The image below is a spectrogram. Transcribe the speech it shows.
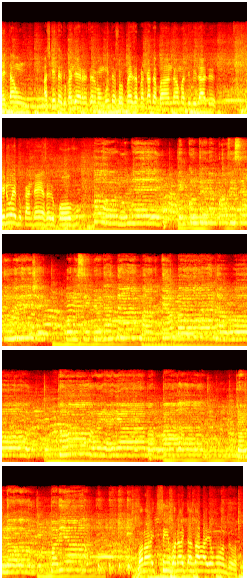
Então, as Quintas do Candeias reservam muita surpresa para cada banda, uma atividade que não é do Candeias, é do povo. Encontrei na província do município da Dama, é a banda, oh, oh, yeah, yeah, mamãe, não, não, Maria. Boa noite, sim, boa noite Angola e o mundo.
